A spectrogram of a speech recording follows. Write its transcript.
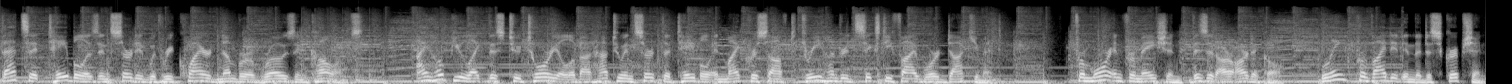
That's it table is inserted with required number of rows and columns. I hope you like this tutorial about how to insert the table in Microsoft 365 Word document. For more information, visit our article. Link provided in the description.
